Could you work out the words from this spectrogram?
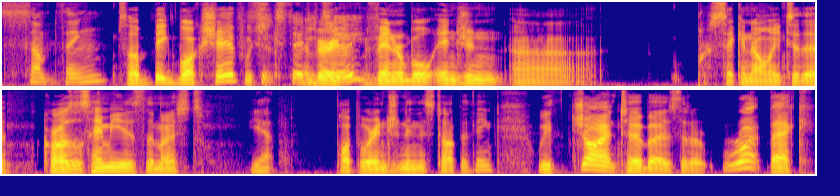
something. so a big block Chev, which is a very venerable engine, uh, second only to the Chrysler's Hemi, is the most Yep. popular engine in this type of thing, with giant turbos that are right back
